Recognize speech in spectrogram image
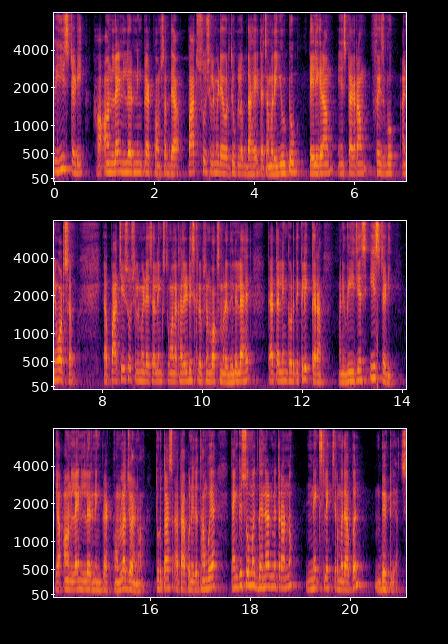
E study हा ऑनलाईन लर्निंग प्लॅटफॉर्म सध्या पाच सोशल मीडियावरती उपलब्ध आहे. त्याच्यामध्ये यूट्यूब टेलिग्राम इंस्टाग्राम फेसबुक आणि व्हॉट्सअप या पाचही सोशल मीडियाच्या लिंक्स तुम्हाला खाली डिस्क्रिप्शन बॉक्समध्ये दिलेल्या आहेत. त्या त्या लिंकवरती क्लिक करा आणि V G S E study या ऑनलाईन लर्निंग प्लॅटफॉर्मला जॉईन व्हा. तुर्तास आता आपण इथं थांबूया. थँक्यू सो मच धन्यवाद मित्रांनो. नेक्स्ट लेक्चरमध्ये आपण भेटूयाच.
